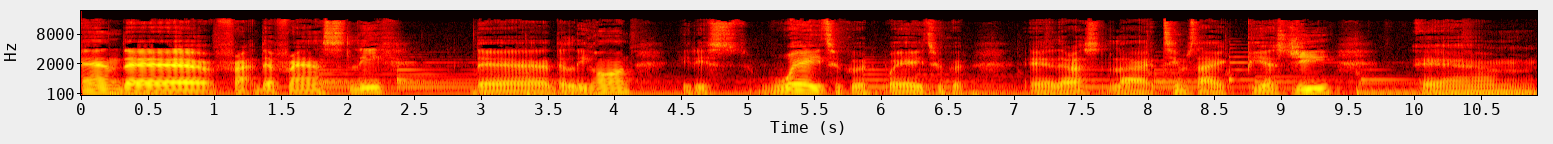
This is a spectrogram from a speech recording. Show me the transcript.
And the the France League, the the Ligue 1, it is way too good, way too good. Uh, there's like teams like PSG, um,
